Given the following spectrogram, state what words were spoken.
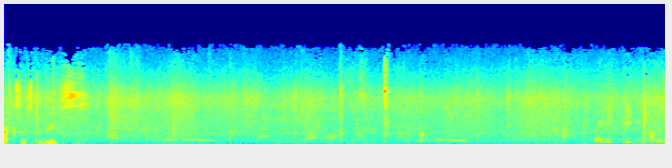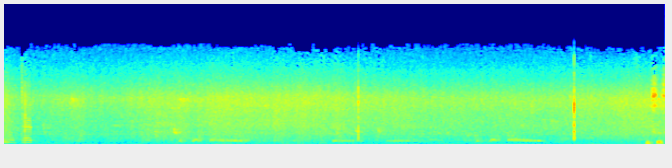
Access to this. Where did did you come to dead? This is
